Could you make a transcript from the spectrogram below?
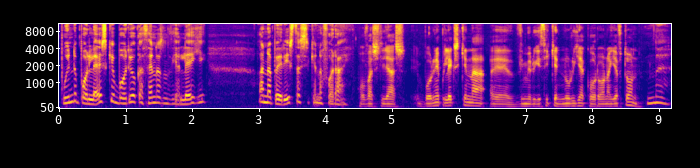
που είναι πολλές και μπορεί ο καθένας να διαλέγει αναπερίσταση και να φοράει. Ο Βασιλιάς μπορεί να επιλέξει και να ε, δημιουργηθεί καινούργια κορώνα για αυτόν; Ναι.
